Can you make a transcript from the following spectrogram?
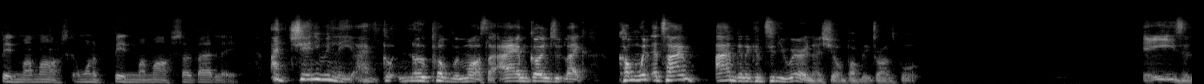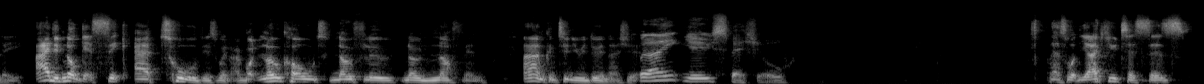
bin my mask. I want to bin my mask so badly. I genuinely, I've got no problem with masks. Like, I am going to, like, come winter time, I'm going to continue wearing that shit on public transport. Easily. I did not get sick at all this winter. I got no cold, no flu, no nothing. I am continuing doing that shit. But ain't you special? That's what the IQ test says.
